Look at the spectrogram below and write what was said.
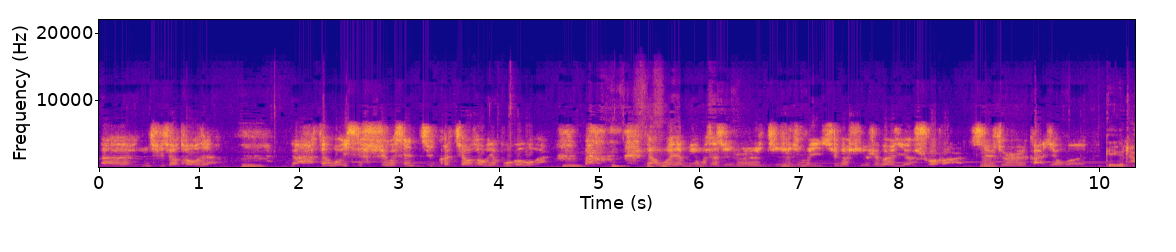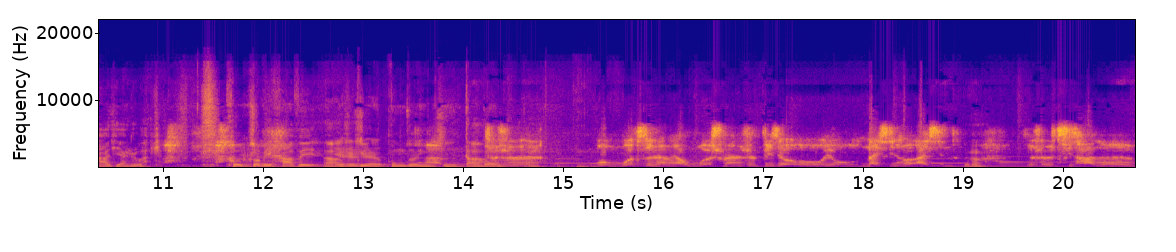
呃你去绞头去，嗯。啊，但我一想十块钱这个绞头也不够啊，嗯。然后我也明白他只是只是这么一这个只是个也说法，其实就是感谢我，给个茶钱是吧？喝喝杯咖啡啊，也是贵这工作用心打啊就是。我我自认为啊，我算是比较有耐心和爱心的，嗯。就是其他的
